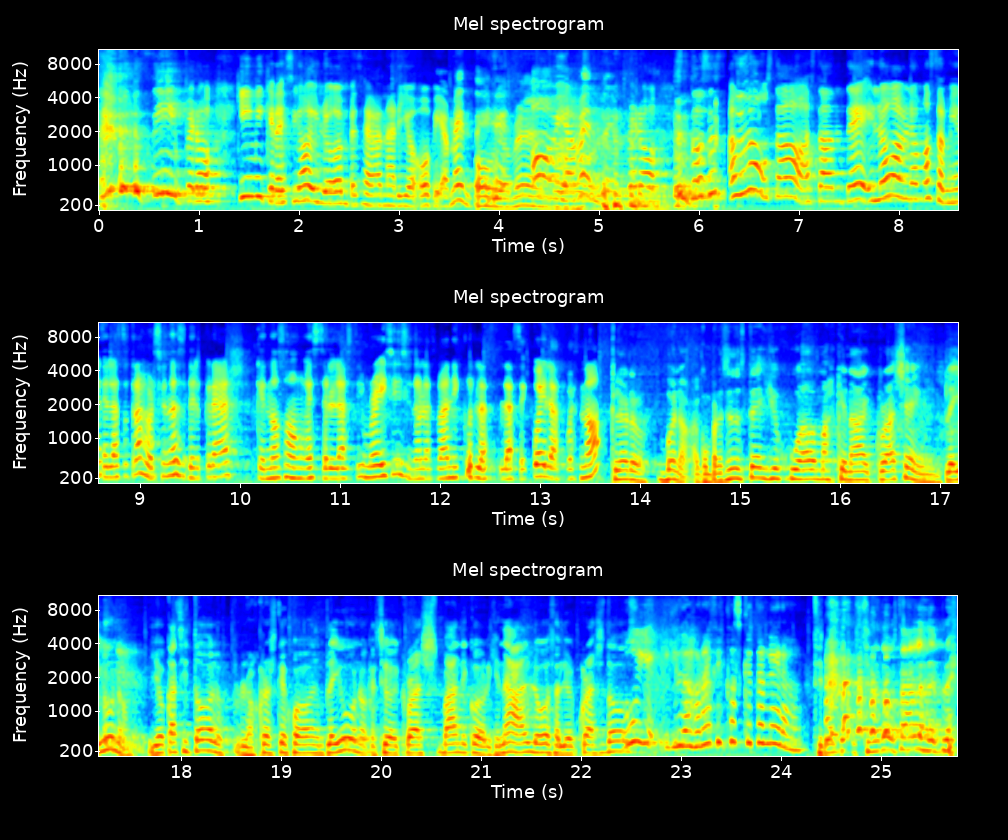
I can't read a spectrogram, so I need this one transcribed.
Sí, pero Kimi creció y luego empecé a ganar yo, obviamente. Obviamente. obviamente. Pero entonces, a mí me gustaba bastante. Y luego hablemos también de las otras versiones del Crash, que no son este, las Team Racing, sino las Bandicoot, las, las secuelas, pues, ¿no? Claro. Bueno, a comparación de ustedes, yo he jugado más que nada Crash en Play 1. Yo casi todos los, los Crash que he jugado en Play 1, que ha sido el Crash Bandicoot original, luego salió el Crash 2. Uy, ¿y las gráficas qué tal eran? Si no, te, si no te gustaban las de Play,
